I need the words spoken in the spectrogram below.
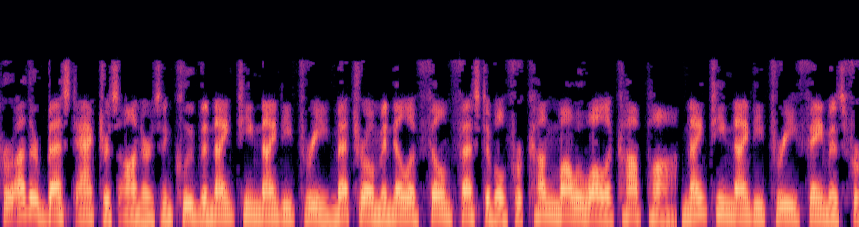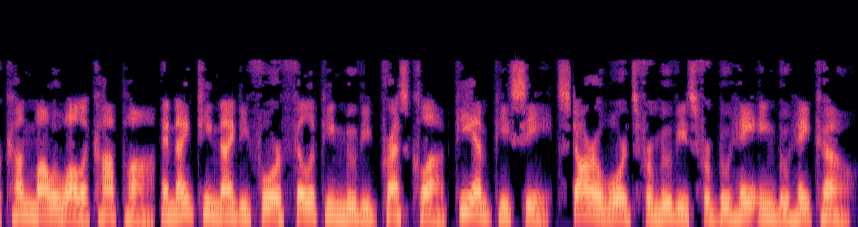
Her other Best Actress honors include the 1993 Metro Manila Film Festival for Kung Mawawala Ka Pa, 1993 FAMAS for Kung Mawawala Ka Pa, and 1994 Philippine Movie Press Club PMPC, Star Awards for movies for Buhay ng Buhay Ko.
